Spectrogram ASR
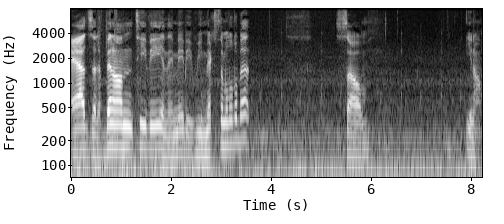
ads that have been on TV and they maybe remixed them a little bit. So, you know,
